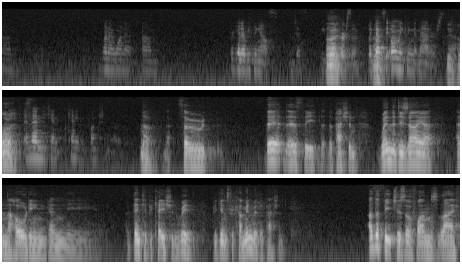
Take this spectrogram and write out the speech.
Um, when I want to um, forget everything else and just be All one right. person. Like All that's right. the only thing that matters. Yeah, all right. And then you can't can't even function really. No, no. So there, there's the, the, the passion. When the desire and the holding and the identification with begins to come in with the passion, other features of one's life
